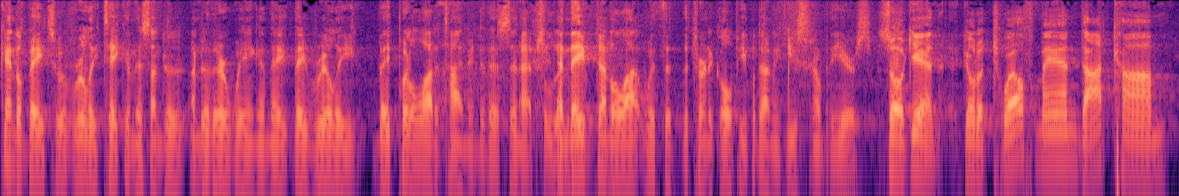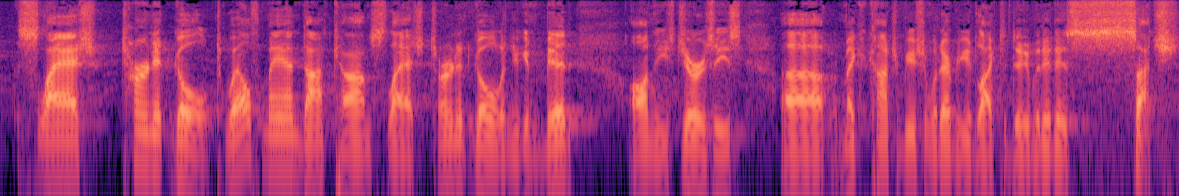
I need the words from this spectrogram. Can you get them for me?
Kendall Bates, who have really taken this under under their wing, and they, they really they put a lot of time into this, and Absolutely. and they've done a lot with the, the Turn It Gold people down in Houston over the years. So again, go to twelfthman.com slash turn it gold. Twelfthman.com slash turn it gold, and you can bid on these jerseys, uh, make a contribution, whatever you'd like to do. But it is such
